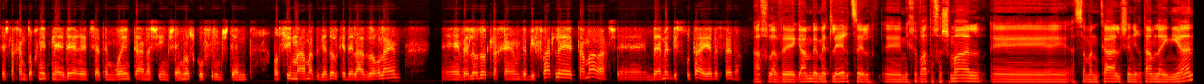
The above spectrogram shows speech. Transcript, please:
שיש לכם תוכנית נהדרת, שאתם רואים את האנשים שהם לא שקופים, שאתם עושים מאמץ גדול כדי לעזור להם, ולהודות לכם, ובפרט לתמרה, שבאמת בזכותה יהיה בסדר. אחלה, וגם באמת להרצל אה, מחברת החשמל, אה, הסמנכ"ל שנרתם לעניין,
